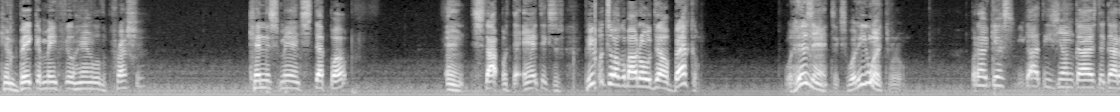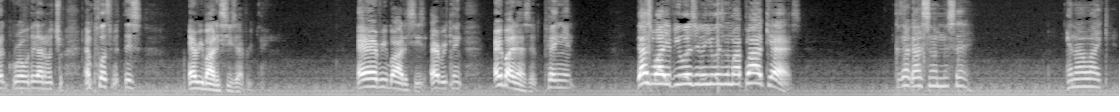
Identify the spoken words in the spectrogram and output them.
Can Baker Mayfield handle the pressure? Can this man step up and stop with the antics? People talk about Odell Beckham with his antics, what he went through. But I guess you got these young guys that got to grow, they got to mature. And plus, with this, everybody sees everything. Everybody sees everything. Everybody has an opinion. That's why if you listen to you listen to my podcast, because I got something to say, and I like it.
